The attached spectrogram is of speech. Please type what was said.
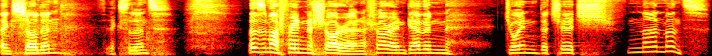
Thanks, Sheldon. Excellent. This is my friend Nashara. Nashara and Gavin joined the church nine months,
